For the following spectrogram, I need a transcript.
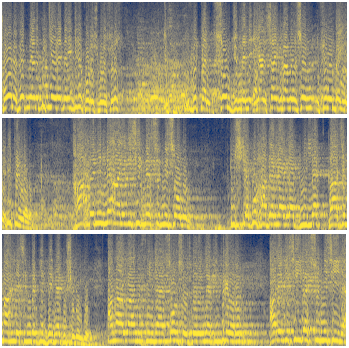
Tamam efendim, yani bütçeyle de ilgili konuşmuyorsunuz. Lütfen son cümleni, yani saygılarınızı son sunumda inin. bitiriyorum. Kahvenin ne Alevisi ne Sünnisi olur. İşte bu haberlerle millet Gazi Mahallesi'nde birbirine düşürüldü. Ama Allah'ın izniyle son sözlerimle bitiriyorum. Alevisiyle, Sünnisiyle,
